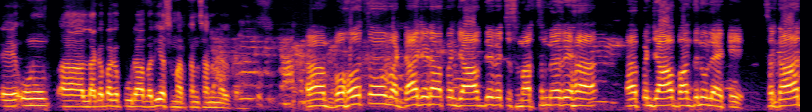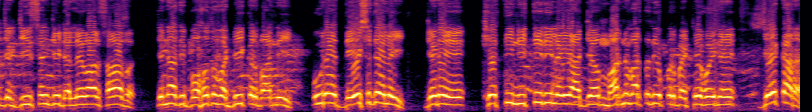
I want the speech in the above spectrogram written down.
ਤੇ ਉਹਨੂੰ ਅਹ, ਲਗਭਗ ਪੂਰਾ ਵਧੀਆ ਸਮਰਥਨ ਸਾਨੂੰ ਮਿਲ ਰਿਹਾ। ਅ, ਬਹੁਤ ਵੱਡਾ ਜਿਹੜਾ ਪੰਜਾਬ ਦੇ ਵਿੱਚ ਸਮਰਥਨ ਮਿਲ ਰਿਹਾ ਅ, ਪੰਜਾਬ ਬੰਦ ਨੂੰ ਲੈ ਕੇ। ਸਰਦਾਰ ਜਗਜੀਤ ਸਿੰਘ ਜੀ ਡੱਲੇਵਾਲ ਸਾਹਿਬ ਜਿਨ੍ਹਾਂ ਦੀ ਬਹੁਤ ਵੱਡੀ ਕੁਰਬਾਨੀ ਪੂਰੇ ਦੇਸ਼ ਦੇ ਲਈ ਜਿਹੜੇ ਖੇਤੀ ਨੀਤੀ ਦੇ ਲਈ ਅੱਜ ਮਰਨ ਵਰਤ ਦੇ ਉੱਪਰ ਬੈਠੇ ਹੋਏ ਨੇ। ਜੇਕਰ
